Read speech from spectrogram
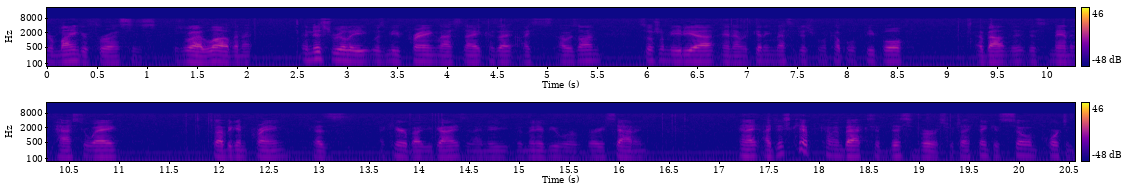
reminder for us is, is what I love. And, I, and this really was me praying last night because I, I, I was on social media, and I was getting messages from a couple of people about this man that passed away. So I began praying because I care about you guys, and I knew that many of you were very saddened. And I, I just kept coming back to this verse, which I think is so important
